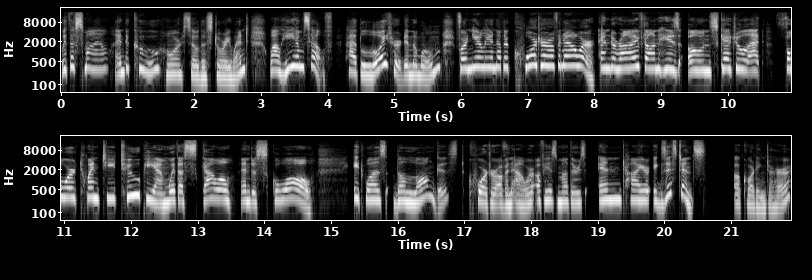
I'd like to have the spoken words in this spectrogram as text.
with a smile and a coo, or so the story went, while he himself had loitered in the womb for nearly another quarter of an hour, and arrived on his own schedule at 4:22 p.m. with a scowl and a squall. It was the longest quarter of an hour of his mother's entire existence, according to her,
